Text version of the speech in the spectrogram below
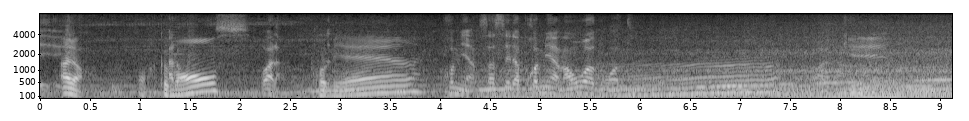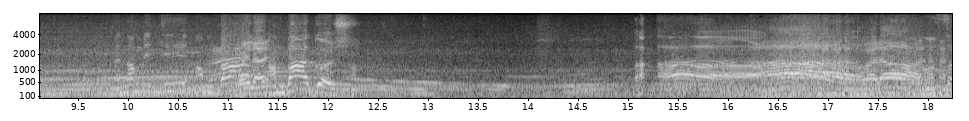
et- Alors, on recommence. Voilà. Première. Première, ça c'est la première en haut à droite. Ok. Maintenant mettez en bas, Ouais, là- en bas à gauche. Ah ah, voilà. Comment ça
